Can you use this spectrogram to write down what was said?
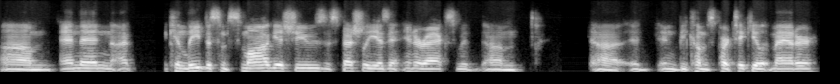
um, and then it can lead to some smog issues, especially as it interacts with um, uh, and, and, becomes particulate matter.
